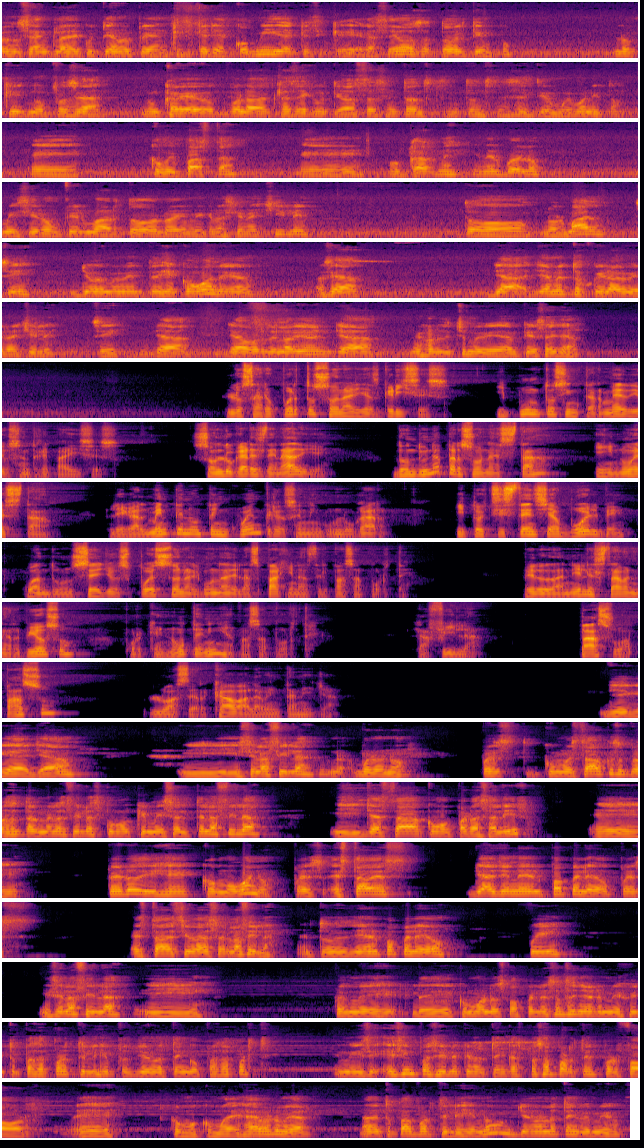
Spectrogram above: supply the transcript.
Pues o sea, en clase ejecutiva me pedían que si quería comida, que si quería gaseosa todo el tiempo. Lo que no, pues o sea, nunca había volado en clase ejecutiva hasta ese entonces, entonces se sintió muy bonito. Eh, comí pasta eh, con carne en el vuelo, me hicieron firmar todo lo de inmigración a Chile, todo normal, ¿sí? Yo en mi mente dije, como bueno, ya, o sea, ya, ya me tocó ir a vivir a Chile, ¿sí? Ya, ya abordé el avión, ya, mejor dicho, mi vida empieza ya. Los aeropuertos son áreas grises y puntos intermedios entre países. Son lugares de nadie, donde una persona está y no está. Legalmente no te encuentras en ningún lugar, y tu existencia vuelve cuando un sello es puesto en alguna de las páginas del pasaporte. Pero Daniel estaba nervioso porque no tenía pasaporte. La fila, paso a paso, lo acercaba a la ventanilla. Llegué allá y hice la fila. bueno, no. Pues como estaba acostumbrado a saltarme las filas, como que me salté la fila y ya estaba como para salir. Eh, pero dije como, bueno, pues esta vez ya llené el papeleo, pues esta vez iba a hacer la fila. Entonces llené el papeleo, fui, hice la fila y pues me le di como los papeles al señor y me dijo, ¿y tu pasaporte? Y le dije, pues yo no tengo pasaporte. Y me dice, es imposible que no tengas pasaporte, por favor, eh, como, como deja de bromear, dame tu pasaporte. Y le dije, no, yo no lo tengo. Y me dijo,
